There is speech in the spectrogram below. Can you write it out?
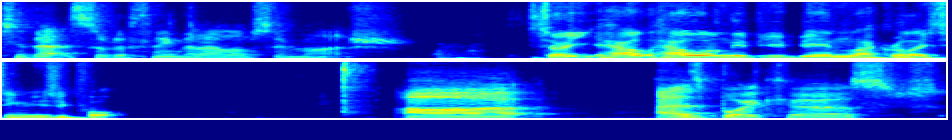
to that sort of thing that I love so much. So how how long have you been like releasing music for? Uh, as Boy Cursed,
